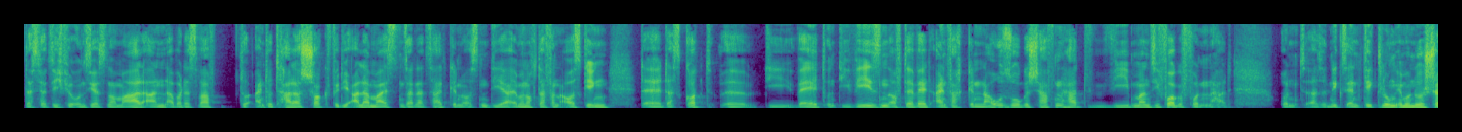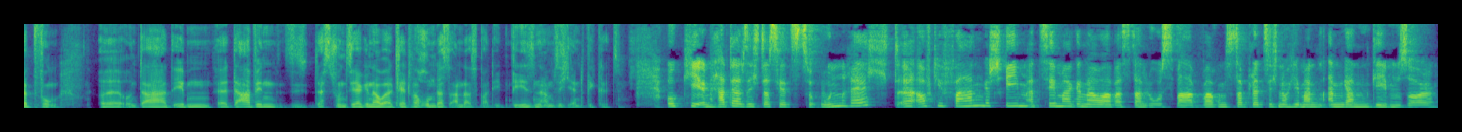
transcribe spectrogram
das hört sich für uns jetzt normal an, aber das war ein totaler Schock für die allermeisten seiner Zeitgenossen, die ja immer noch davon ausgingen, äh, dass Gott äh, die Welt und die Wesen auf der Welt einfach genau so geschaffen hat, wie man sie vorgefunden hat. Und also nichts Entwicklung, immer nur Schöpfung. Äh, Und da hat eben Darwin das schon sehr genau erklärt, warum das anders war. Die Wesen haben sich entwickelt. Okay, und hat er sich das jetzt zu Unrecht auf die Fahnen geschrieben? Erzähl mal genauer, was da los war, warum es da plötzlich noch jemanden angeben soll.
